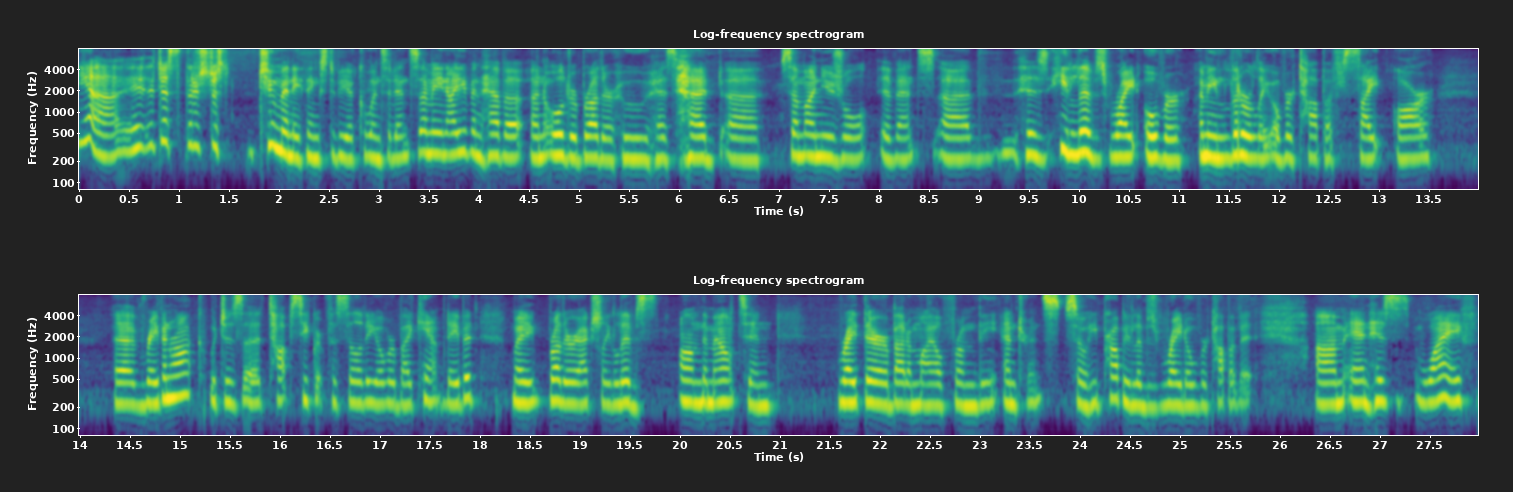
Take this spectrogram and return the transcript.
Yeah, it just there's just too many things to be a coincidence. I mean, I even have a an older brother who has had uh, some unusual events. Uh, his he lives right over, I mean, literally over top of Site R, uh, Raven Rock, which is a top secret facility over by Camp David. My brother actually lives on the mountain right there, about a mile from the entrance. So he probably lives right over top of it. Um, and his wife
